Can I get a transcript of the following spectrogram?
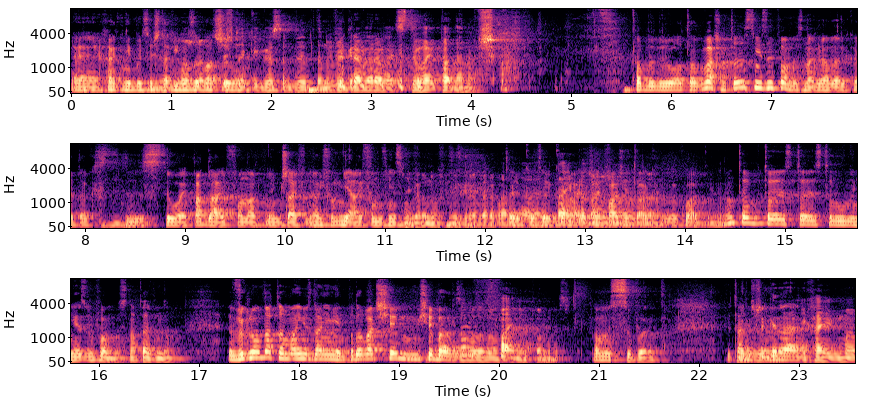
e, chętnie by coś takiego Można by zobaczyło. coś takiego sobie ten, wygrawerować z tyłu iPada na przykład. To by było to. Właśnie, to jest niezły pomysł na grawerkę, tak z, z tyłu iPada, iPhone'a. Nie wiem, czy iPhone, iPhone nie, iPhone'ów nie są iPhone'ów nie grawerowane, Tylko, ale tylko na iPadzie iPadzie, tak, tak. dokładnie. No to, to, jest, to, jest, to byłby niezły pomysł, na pewno. Wygląda to moim zdaniem, nie wiem, podoba Ci się? Mi się bardzo podoba. Fajny pomysł. Pomysł super. Także Także generalnie Hayek ma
